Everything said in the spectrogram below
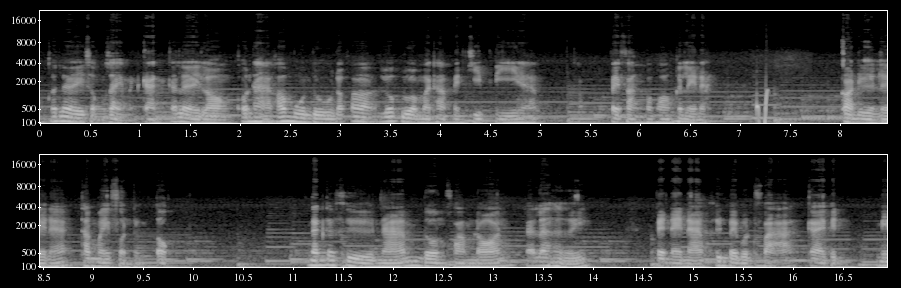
ผมก็เลยสงสัยเหมือนกัน ก็เลยลองค้นหาข้อมูลดู แล้วก็รวบรวมมาทำเป็นคลิปนี้นะครับ ไปฟังพร้อมๆกันเลยนะ ก่อนอื่นเลยนะทำไมฝนถึงตก นั่นก็คือน้ำโดนความร้อนและระเหย เป็นในน้ำขึ้นไปบนฟ้ากลายเป็นเม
